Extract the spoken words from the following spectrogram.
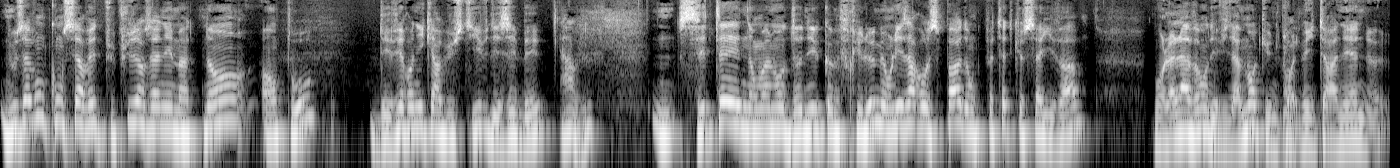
Nous avons conservé depuis plusieurs années maintenant, en pot, des véroniques arbustives, des ébés. Ah oui. C'était normalement donné comme frileux, mais on les arrose pas, donc peut-être que ça y va. Bon, la lavande, évidemment, qui est une plante Oui. méditerranéenne, euh,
